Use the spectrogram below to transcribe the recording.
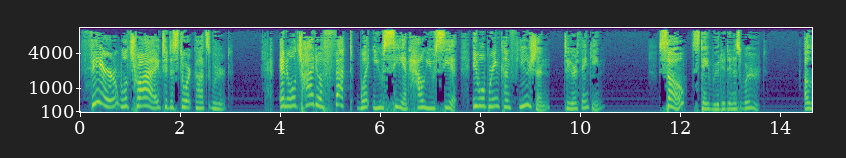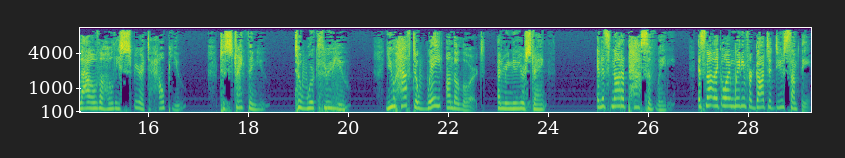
Fear will try to distort God's word. And it will try to affect what you see and how you see it. It will bring confusion to your thinking. So, stay rooted in His Word. Allow the Holy Spirit to help you, to strengthen you, to work through you. You have to wait on the Lord and renew your strength. And it's not a passive waiting. It's not like, oh, I'm waiting for God to do something.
